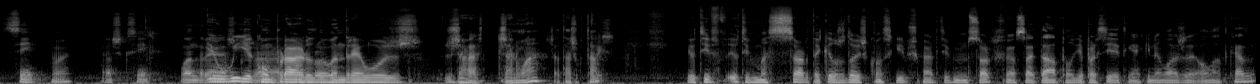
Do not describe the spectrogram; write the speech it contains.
Sim, não é? acho que sim. O André Eu ia comprar o do André hoje, já, já não há, já está esgotado. Pois. Eu tive, eu tive uma sorte, aqueles dois que consegui buscar, tive uma sorte, porque foi ao site da Apple e aparecia e tinha aqui na loja ao lado de casa.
